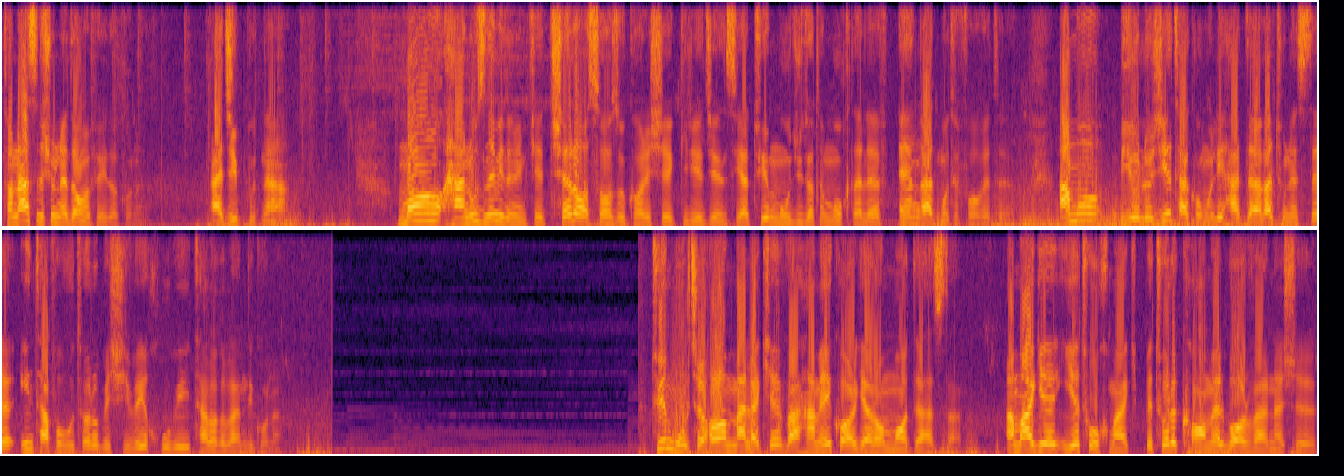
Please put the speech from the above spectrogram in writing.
تا نسلشون ادامه پیدا کنه. عجیب بود نه؟ ما هنوز نمی‌دونیم که چرا سازوکار شکلگیری جنسیت توی موجودات مختلف انقدر متفاوته. اما بیولوژی تکاملی حداقل تونسته این تفاوت‌ها رو به شیوه خوبی طبقه بندی کنه. توی مورچه ها ملکه و همه کارگران ماده هستند اما اگه یه تخمک به طور کامل بارور نشه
